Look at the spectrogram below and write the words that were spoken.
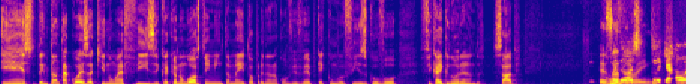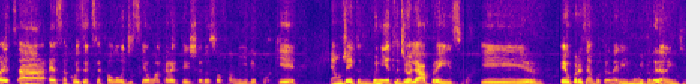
Isso, tem tanta coisa que não é física que eu não gosto em mim também, tô aprendendo a conviver, por que com o meu físico eu vou ficar ignorando, sabe? Exatamente. Mas eu acho legal essa, essa coisa que você falou de ser uma característica da sua família, porque é um jeito bonito de olhar para isso, porque eu, por exemplo, eu tenho um nariz muito grande.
